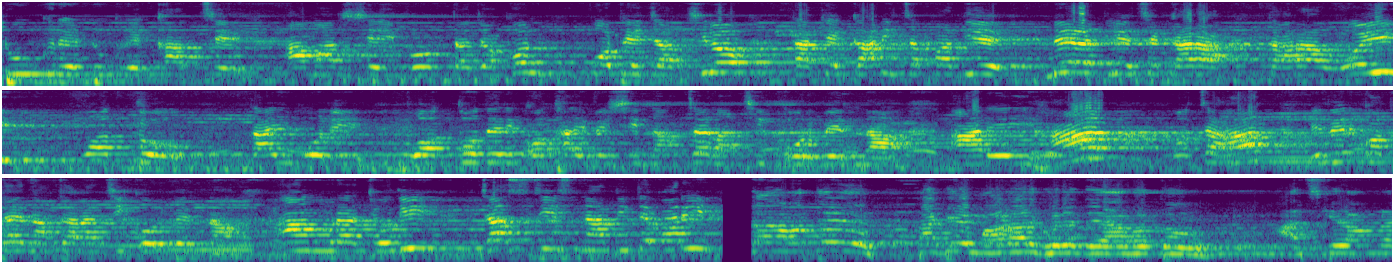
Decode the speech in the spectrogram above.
টুকরে টুকরে খাচ্ছে। আমার সেই বোনটা যখন কোর্টে যাচ্ছিল, তাকে গাড়ি চাপা দিয়ে মেরে দিয়েছে কারা? তারা ওই পদ্ম। তাই বলি, পদ্মদের কথায় বেশি নাচানাচি করবেন না। আর এই হাত, পচা হাত, এদের কথায় নাচানাচি করবেন না। আমরা যদি জাস্টিস না দিতে পারি তাকে মার্ডার করে দেওয়া হতো। আজকে আমরা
